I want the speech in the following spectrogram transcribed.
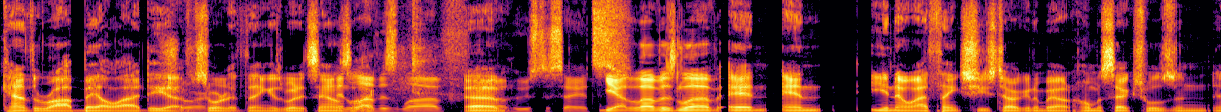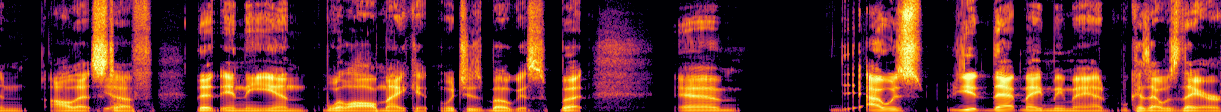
kind of the Rob Bell idea, Sure. sort of thing, is what it sounds And like. love is love. You Uh, know, who's to say it's yeah, love is love, and and you know, I think she's talking about homosexuals and and all that Yeah. stuff. That in the end will all make it, which is bogus. But um, I was yeah, that made me mad because I was there,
